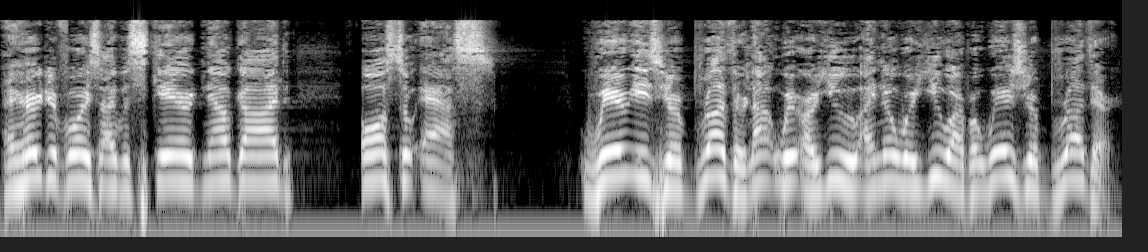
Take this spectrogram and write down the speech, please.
I heard your voice. I was scared. Now God also asks, Where is your brother? Not where are you? I know where you are, but where's your brother?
